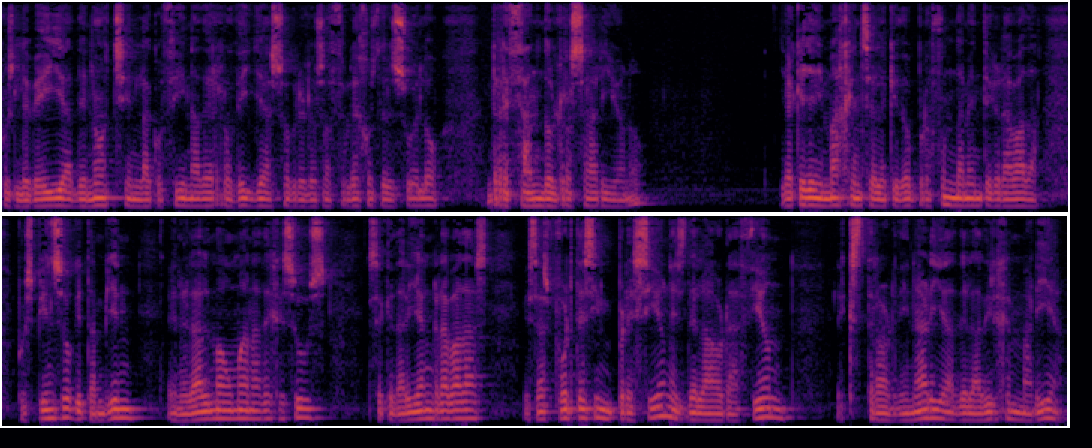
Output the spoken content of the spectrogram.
pues le veía de noche en la cocina de rodillas sobre los azulejos del suelo rezando el rosario, ¿no? Y aquella imagen se le quedó profundamente grabada, pues pienso que también en el alma humana de Jesús se quedarían grabadas esas fuertes impresiones de la oración extraordinaria de la Virgen María.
